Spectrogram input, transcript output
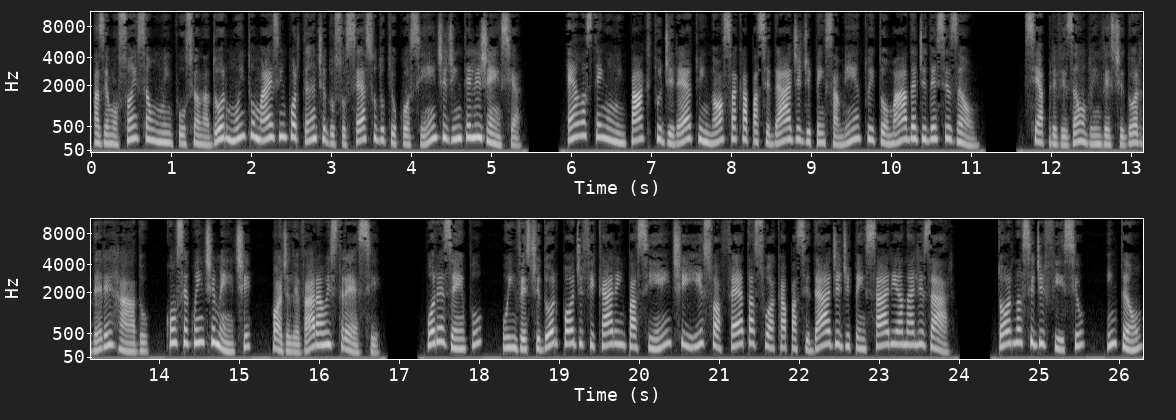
as emoções são um impulsionador muito mais importante do sucesso do que o quociente de inteligência. Elas têm um impacto direto em nossa capacidade de pensamento e tomada de decisão. Se a previsão do investidor der errado, consequentemente, pode levar ao estresse. Por exemplo, o investidor pode ficar impaciente e isso afeta a sua capacidade de pensar e analisar. Torna-se difícil, então,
